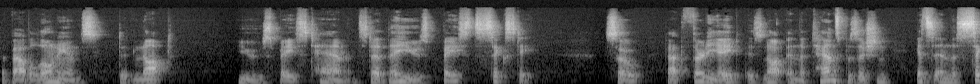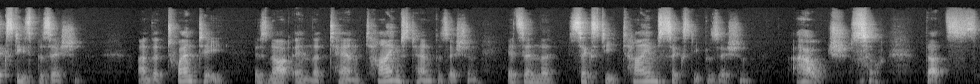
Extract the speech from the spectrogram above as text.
the Babylonians did not use base 10. Instead, they used base 60. So that 38 is not in the tens position, it's in the 60s position. And the 20 is not in the 10 times 10 position, it's in the 60 times 60 position. Ouch! So that's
